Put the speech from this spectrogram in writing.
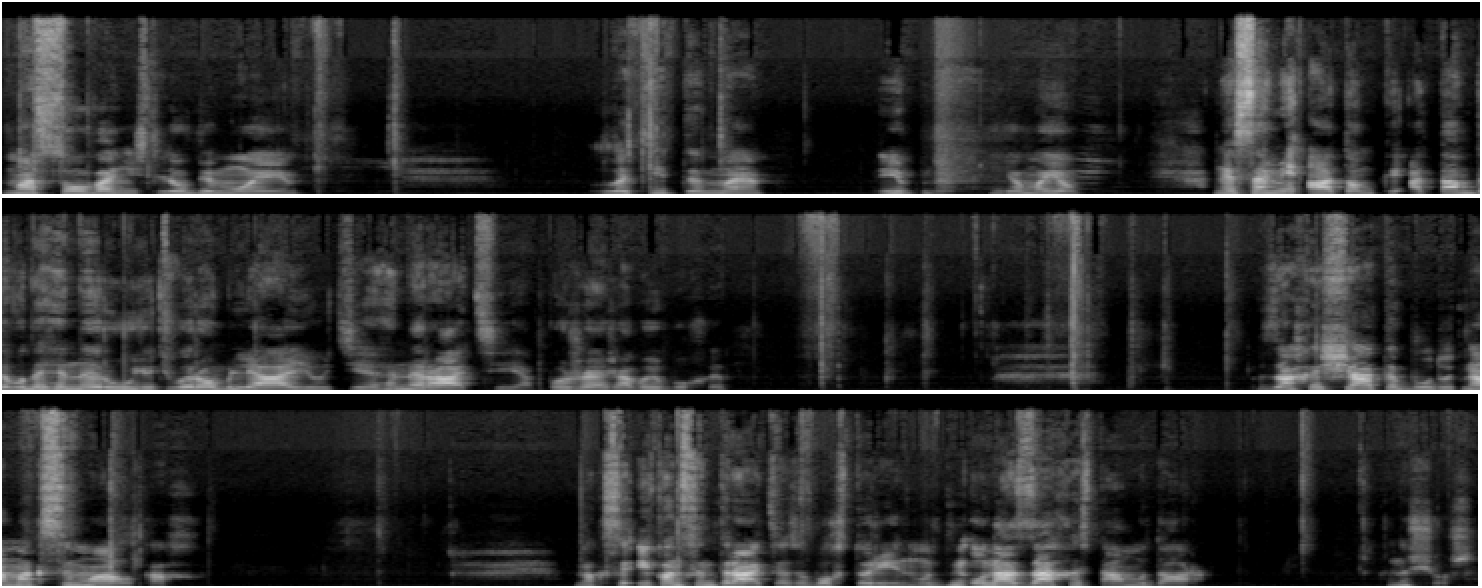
Масованість, любі мої. Летітиме. І, йо-моє. Не самі атомки, а там, де вони генерують, виробляють, генерація, пожежа, вибухи. Захищати будуть на максималках. І концентрація з обох сторін. У- нас захист, там удар. Ну що ж,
